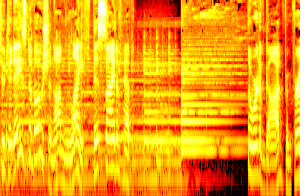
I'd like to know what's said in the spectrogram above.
to today's devotion on life this side of heaven. The Word of God from 1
